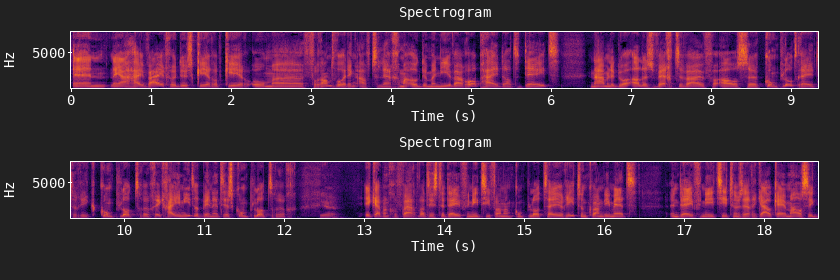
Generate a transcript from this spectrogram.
En nou ja, hij weigerde dus keer op keer om eh, verantwoording af te leggen. Maar ook de manier waarop hij dat deed. Namelijk door alles weg te wuiven als uh, complotretoriek. Complot terug. Ik ga je niet op in, het is complot terug. Ja. Ik heb hem gevraagd, wat is de definitie van een complottheorie? Toen kwam hij met een definitie. Toen zeg ik, ja oké, maar als ik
